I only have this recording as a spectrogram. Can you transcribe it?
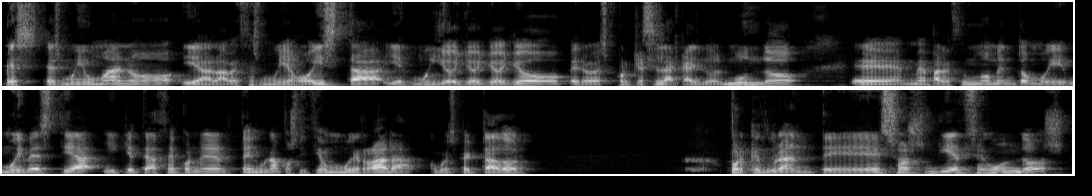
es, muy humano y a la vez es muy egoísta y es muy yo, yo, yo, yo, pero es porque se le ha caído el mundo. Eh, me parece un momento muy, muy bestia y que te hace ponerte en una posición muy rara como espectador porque durante esos 10 segundos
